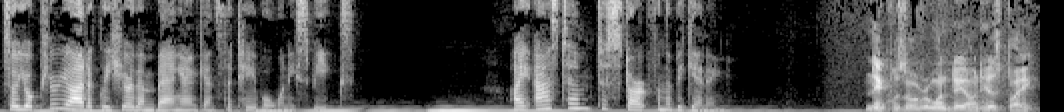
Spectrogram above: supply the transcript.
so you'll periodically hear them banging against the table when he speaks. I asked him to start from the beginning. Nick was over one day on his bike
